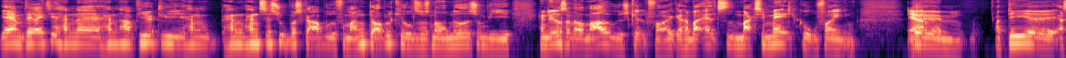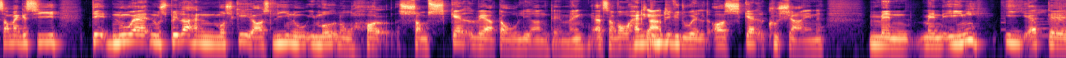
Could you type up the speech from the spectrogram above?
Ja, men det er rigtigt. Han, øh, han har virkelig, han, han, han ser super skarp ud for mange double kills og sådan noget. Noget, som vi, han ellers har været meget udskilt for, ikke? At han var altid maksimalt god for en. Ja. Øhm, og det, øh, altså man kan sige, det, nu, er, nu spiller han måske også lige nu imod nogle hold, som skal være dårligere end dem, ikke? Altså hvor han Klart. individuelt også skal kunne shine. Men, men enig i, at, øh,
